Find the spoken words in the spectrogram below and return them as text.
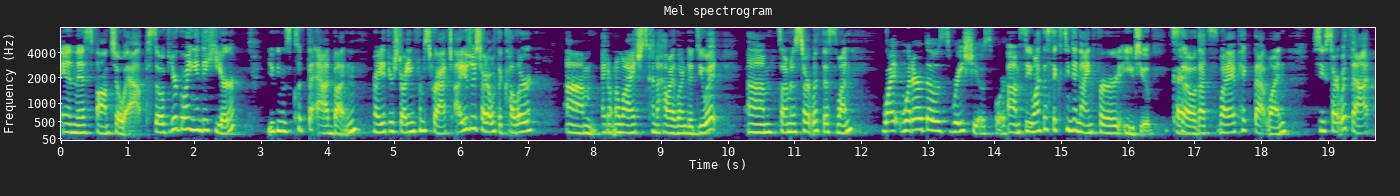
and this Phonto app. So if you're going into here, you can just click the add button, right? If you're starting from scratch, I usually start out with the color. Um, I don't know why. It's just kind of how I learned to do it. Um, so I'm going to start with this one. What what are those ratios for? Um, so you want the 16 to 9 for YouTube. Okay. So that's why I picked that one. So you start with that.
